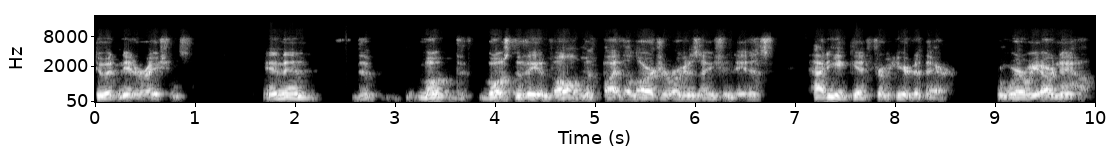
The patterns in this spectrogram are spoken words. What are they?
do it in iterations. And then the mo- most of the involvement by the larger organization is how do you get from here to there, from where we are now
